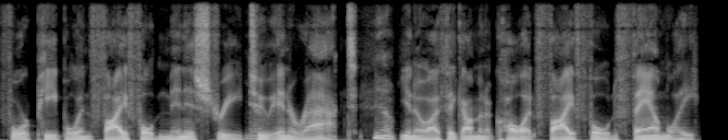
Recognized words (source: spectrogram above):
for people in fivefold ministry yeah. to interact. Yeah. You know, I think I'm going to call it fivefold family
